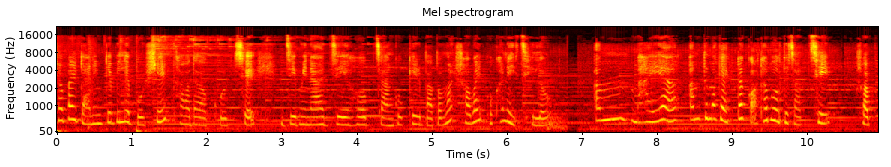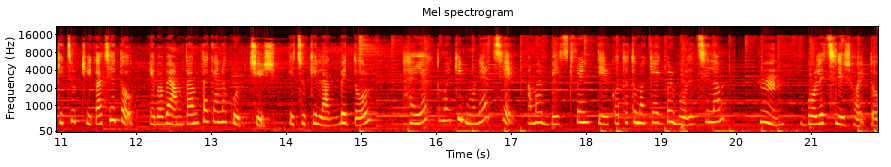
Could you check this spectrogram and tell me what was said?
সবাই ডাইনিং টেবিলে বসে খাওয়া দাওয়া করছে। জেমিনা যে হোক জাঙ্কুকের বাবা মা সবাই ওখানেই ছিল। ভাইয়া, আমি তোমাকে একটা কথা বলতে চাচ্ছি। সব কিছু ঠিক আছে তো? এভাবে আমতা আমতা কেন করছিস? কিছু কি লাগবে তোর? ভাইয়া, তোমার কি মনে আছে? আমার বেস্ট ফ্রেন্ড তীর কথা তোমাকে একবার বলেছিলাম? হুম, বলেছিলিস হয়তো।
